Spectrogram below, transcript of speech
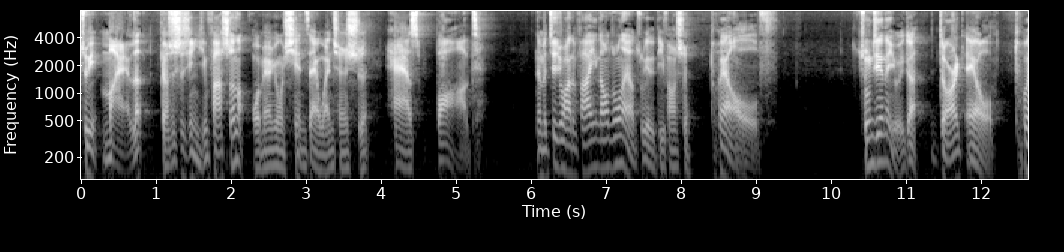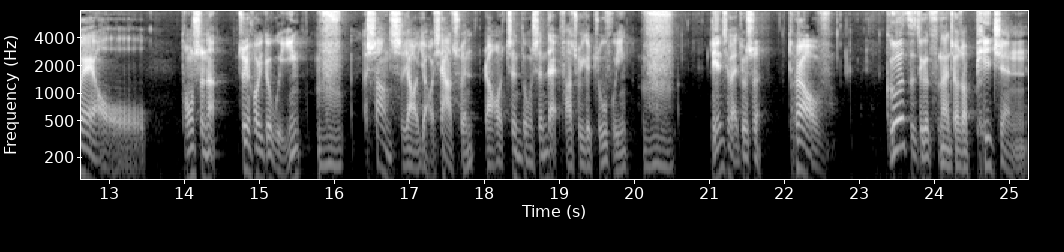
注意，买了表示事情已经发生了，我们要用现在完成时 has bought。那么这句话的发音当中呢，要注意的地方是 twelve，中间呢有一个 dark l，twelve。同时呢，最后一个尾音 v 上齿要咬下唇，然后震动声带，发出一个主辅音 v，连起来就是 twelve。鸽子这个词呢叫做 pigeon，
